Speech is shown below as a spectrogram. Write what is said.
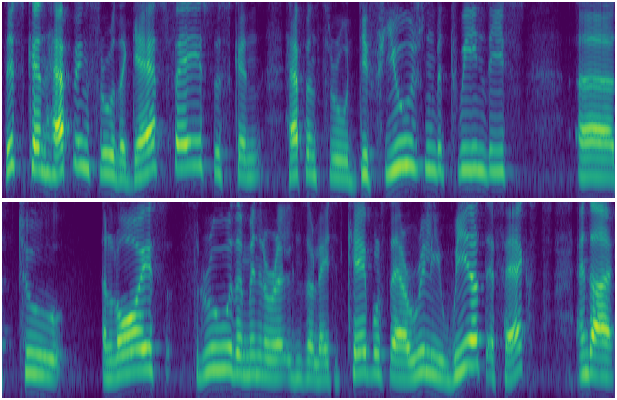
This can happen through the gas phase, this can happen through diffusion between these uh, two alloys through the mineral insulated cables. They are really weird effects, and I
